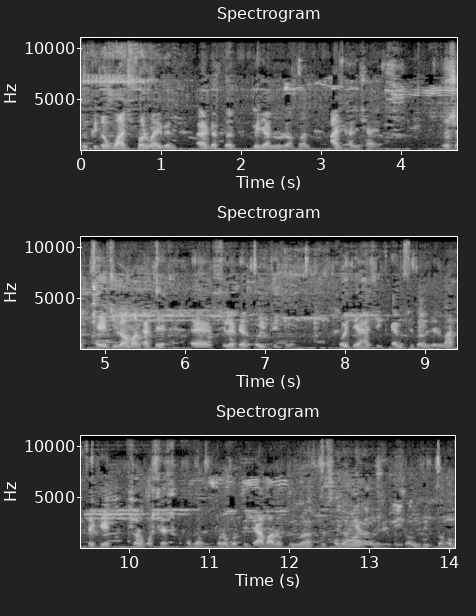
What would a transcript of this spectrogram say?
দুঃখিত, ওয়াজ ফরমাইবেন ডক্টর মিজানুর রহমান আজহারি সাহেব। তো এই ছিল আমার কাছে সিলেটের ঐতিহ্য। ঐতিহাসিক এমসি কলেজের মাঠ থেকে সর্বশেষ খবর। পরবর্তীতে আবারও একটি খবর নিয়ে আপনাদের সংযুক্ত হব।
